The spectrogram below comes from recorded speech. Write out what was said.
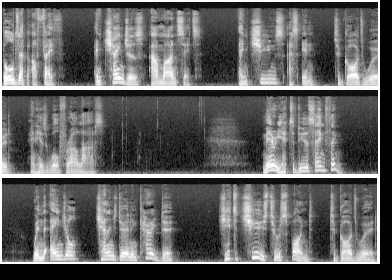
builds up our faith and changes our mindsets and tunes us in to God's word and his will for our lives. Mary had to do the same thing. When the angel challenged her and encouraged her, she had to choose to respond to God's word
